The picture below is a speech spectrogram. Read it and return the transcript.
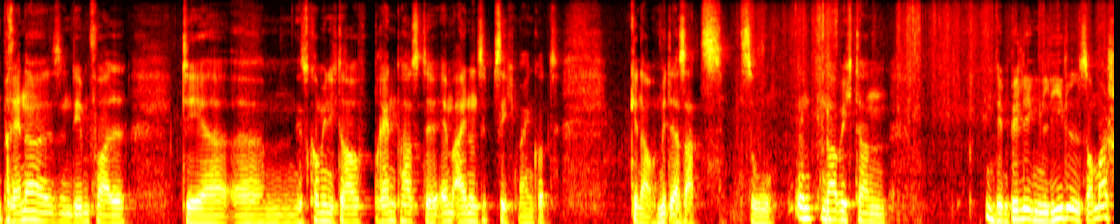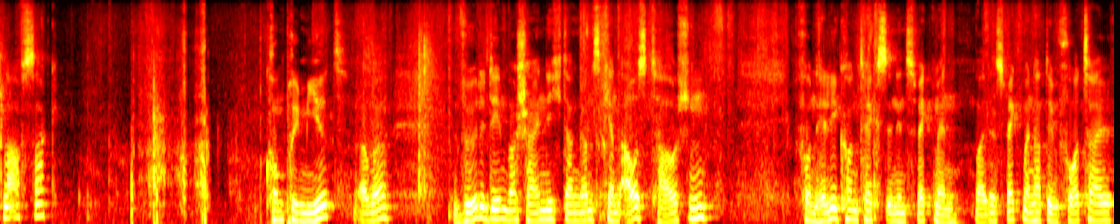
Brenner, ist in dem Fall der, ähm, jetzt komme ich nicht drauf, Brennpaste M71, mein Gott, genau, mit Ersatz. So, unten habe ich dann den billigen Lidl Sommerschlafsack, komprimiert, aber würde den wahrscheinlich dann ganz gern austauschen von Helicontext in den Swagman, weil der Swagman hat den Vorteil,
